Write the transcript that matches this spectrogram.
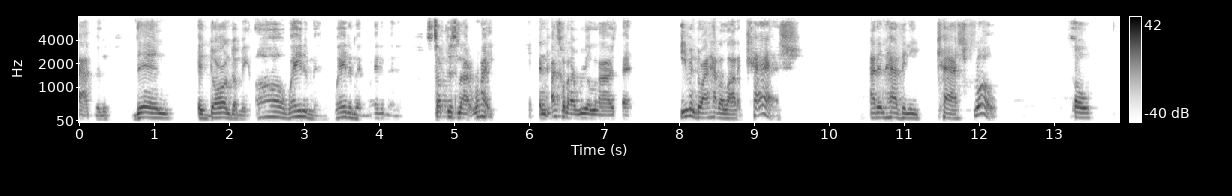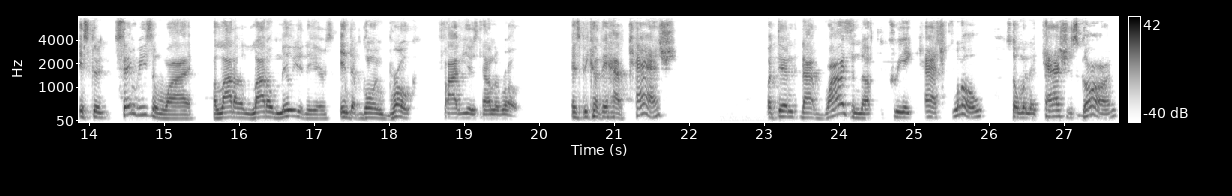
happened, then it dawned on me, oh, wait a minute, wait a minute, wait a minute. Something's not right. And that's when I realized that even though I had a lot of cash, I didn't have any cash flow. So it's the same reason why a lot of lotto millionaires end up going broke five years down the road. It's because they have cash, but they're not wise enough to create cash flow. So when the cash is gone,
